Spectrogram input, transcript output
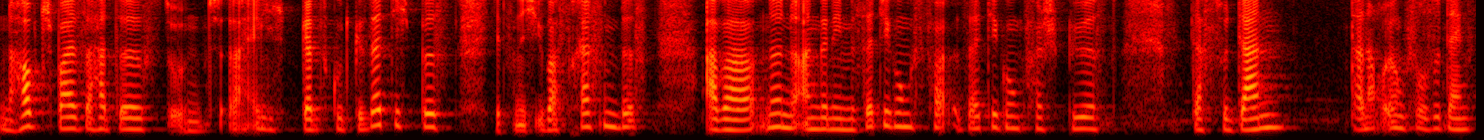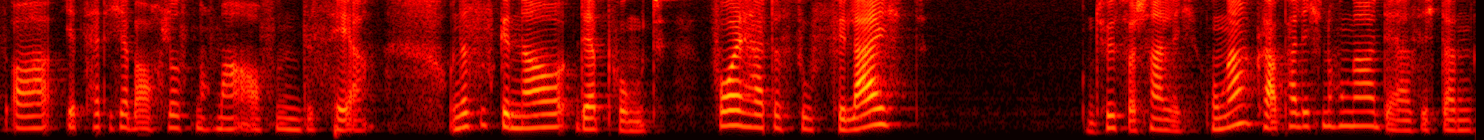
eine Hauptspeise hattest und äh, eigentlich ganz gut gesättigt bist, jetzt nicht überfressen bist, aber ne, eine angenehme Sättigung verspürst, dass du dann, dann auch irgendwo so denkst, oh, jetzt hätte ich aber auch Lust nochmal auf ein Dessert. Und das ist genau der Punkt. Vorher hattest du vielleicht und höchstwahrscheinlich Hunger, körperlichen Hunger, der sich dann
